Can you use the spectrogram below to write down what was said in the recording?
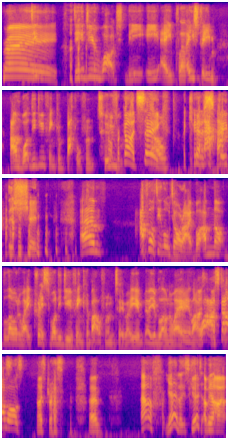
Hooray! Did you watch the EA Play stream? And what did you think of Battlefront 2? Oh, for God's sake! Now- I can't escape this shit. Um, I thought it looked alright, but I'm not blown away. Chris, what did you think of Battlefront 2? Are you are you blown away? Are you like, Nice- wow, nice Star dress. Wars? Nice dress. Um, oh, yeah, it's good. I mean, I,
